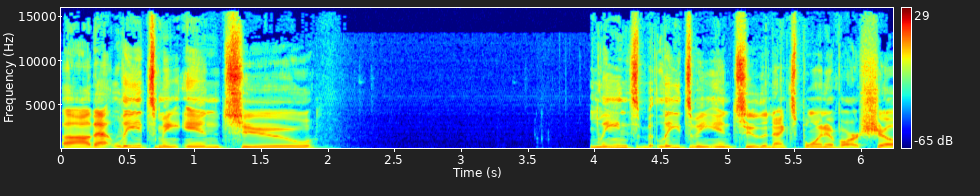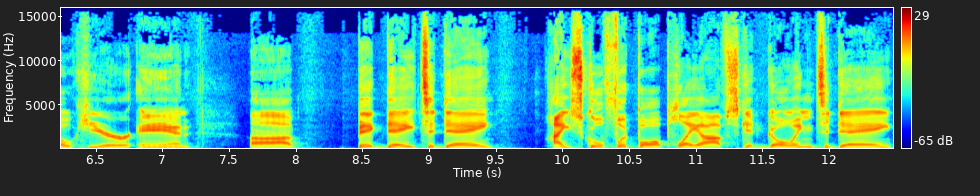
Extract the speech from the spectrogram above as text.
Uh, that leads me into leads leads me into the next point of our show here, and uh, big day today High school football playoffs get going today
